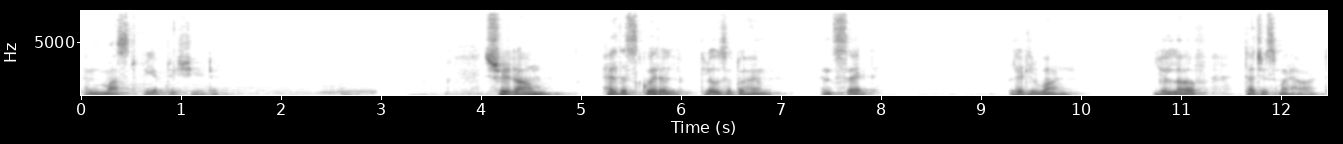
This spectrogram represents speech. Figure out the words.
and must be appreciated. Sri Ram held the squirrel closer to him and said, Little one, your love touches my heart.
